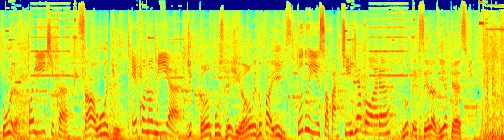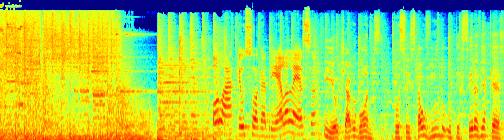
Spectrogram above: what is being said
cultura, política, saúde, economia, de campos, região e do país. Tudo isso a partir de agora no Terceira Via Cast. Olá, eu sou a Gabriela Lessa e eu Thiago Gomes. Você está ouvindo o Terceira Via Cast,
